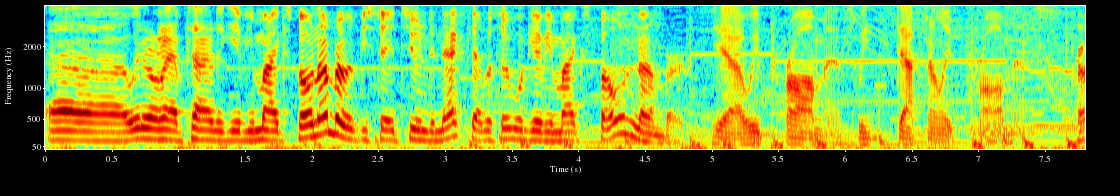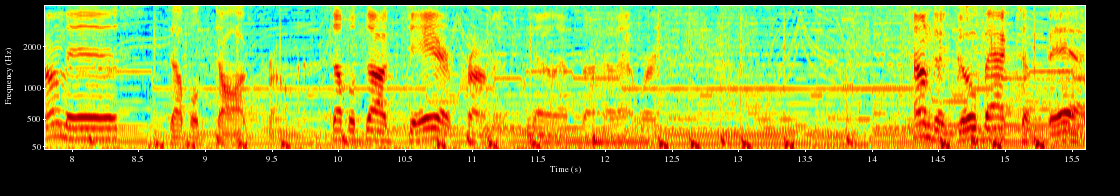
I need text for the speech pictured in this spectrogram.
Uh, we don't have time to give you Mike's phone number, but if you stay tuned to next episode, we'll give you Mike's phone number. Yeah, we promise. We definitely promise. Promise. Double dog promise. Double dog dare promise. No, that's not how that works. Time to go back to bed.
